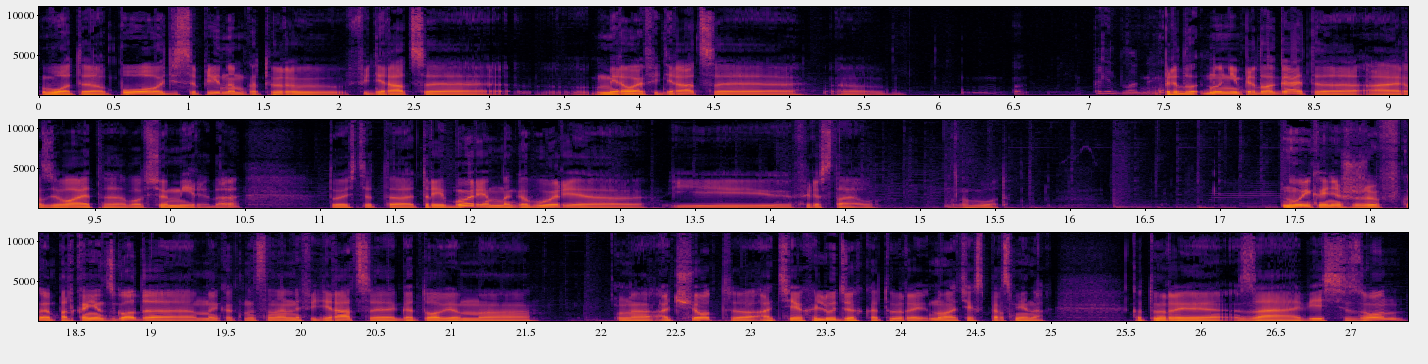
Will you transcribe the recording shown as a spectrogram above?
Вот, э, по дисциплинам, которые федерация, мировая федерация э, Предлагаю. предла- ну, не предлагает, а развивает во всем мире, да. То есть это троеборье, многоборье и фристайл. Вот. Ну и, конечно же, под конец года мы, как Национальная Федерация, готовим э, э, отчет о тех людях, которые, ну, о тех спортсменах, которые за весь сезон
